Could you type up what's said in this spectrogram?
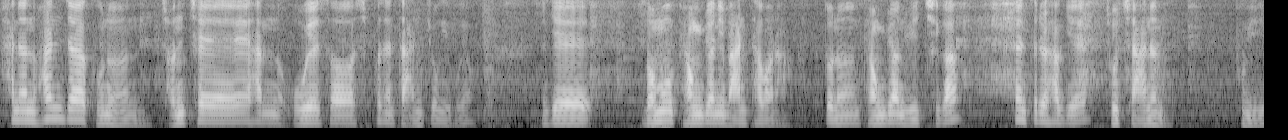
하는 환자군은 전체의 한 5에서 10% 안쪽이고요. 이게 너무 병변이 많다거나 또는 병변 위치가 스텐트를 하기에 좋지 않은 부위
